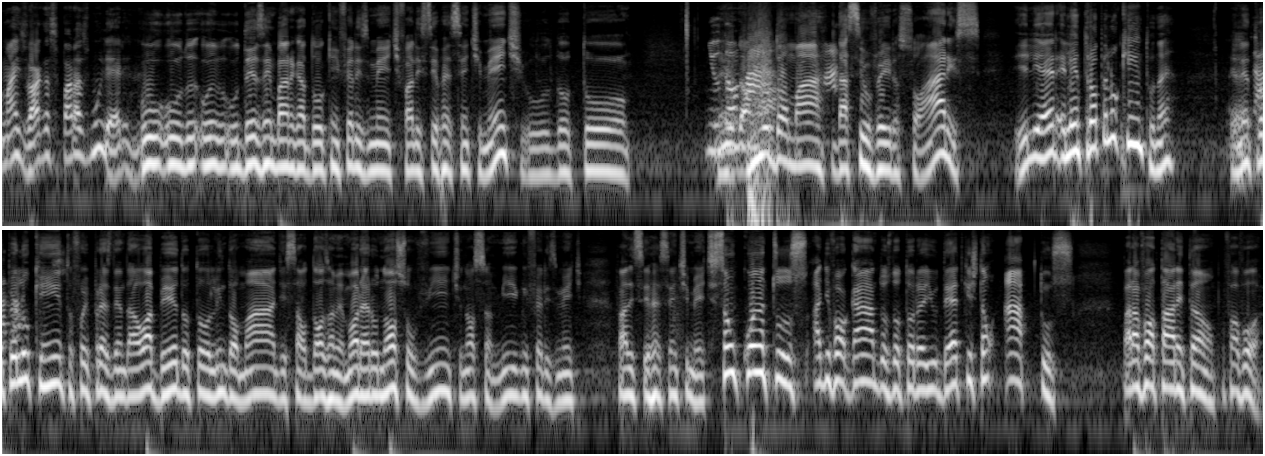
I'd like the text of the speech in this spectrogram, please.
mais vagas para as mulheres. Né? O, o, o, o desembargador que infelizmente faleceu recentemente, o doutor. Nildomar. Nildomar da Silveira Soares ele, era, ele entrou pelo quinto, né? Ele entrou pelo quinto, foi presidente da OAB, doutor Lindomar, de saudosa memória, era o nosso ouvinte, nosso amigo, infelizmente faleceu recentemente. São quantos advogados, doutora Iudete, que estão aptos para votar, então, por favor?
